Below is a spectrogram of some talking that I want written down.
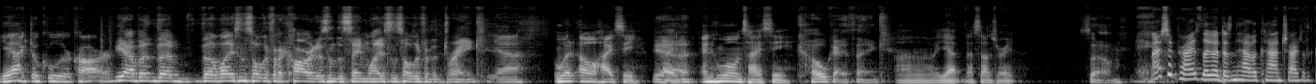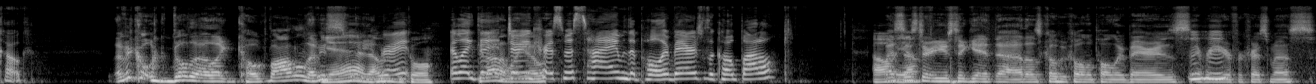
yeah. Ecto Cooler car. Yeah, but the the license holder for the card isn't the same license holder for the drink. Yeah. What? Oh, High C. Yeah. Right. And who owns High C? Coke, I think. Uh, yeah, that sounds right. So I'm surprised Lego doesn't have a contract with Coke. that'd be cool. Build a like Coke bottle. That'd be Yeah, sweet. that would be cool. Or like Get the it, during Lego. Christmas time, the polar bears with a Coke bottle. Oh, My yeah. sister used to get uh, those Coca Cola polar bears Mm-hmm. every year for Christmas,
